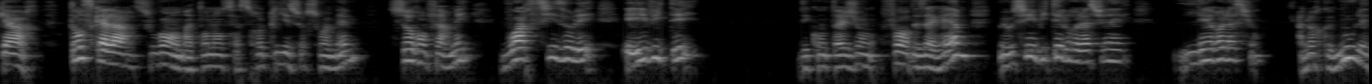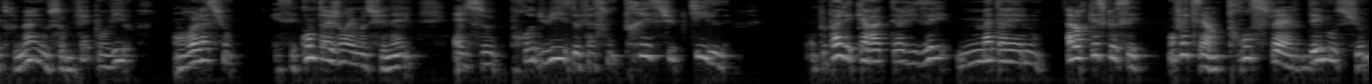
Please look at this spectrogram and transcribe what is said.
Car dans ce cas-là, souvent on a tendance à se replier sur soi-même, se renfermer, voire s'isoler et éviter des contagions fort désagréables, mais aussi éviter le relationnel, les relations. Alors que nous, l'être humain, nous sommes faits pour vivre en relation. Et ces contagions émotionnelles, elles se produisent de façon très subtile on ne peut pas les caractériser matériellement. Alors qu'est-ce que c'est? En fait, c'est un transfert d'émotions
